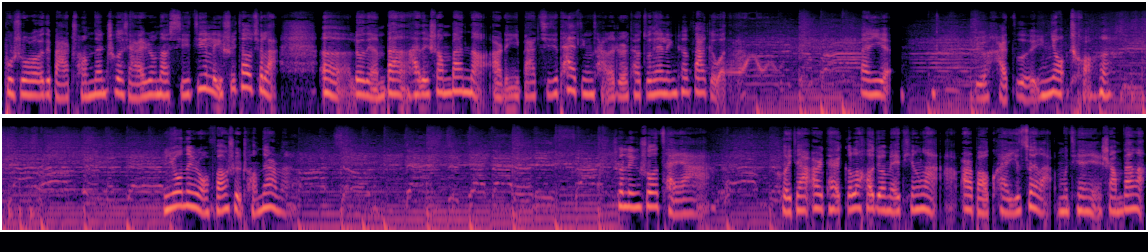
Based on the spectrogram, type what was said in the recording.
不说了，我得把床单撤下来扔到洗衣机里睡觉去了。呃，六点半还得上班呢。2018七夕太精彩了，这是他昨天凌晨发给我的。半夜，这个孩子一尿床，你用那种防水床垫吗？春玲说：“彩呀。”回家二胎隔了好久没听了，二宝快一岁了，目前也上班了，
